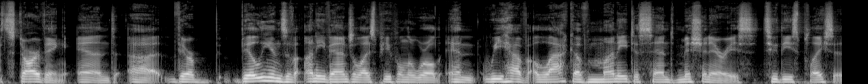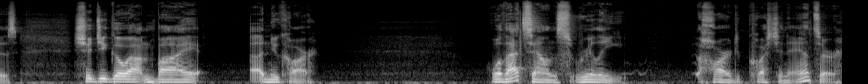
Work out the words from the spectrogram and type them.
starving and uh, there are billions of unevangelized people in the world, and we have a lack of money to send missionaries to these places, should you go out and buy a new car? Well, that sounds really hard question to answer.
